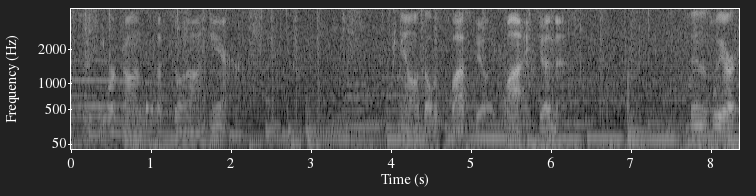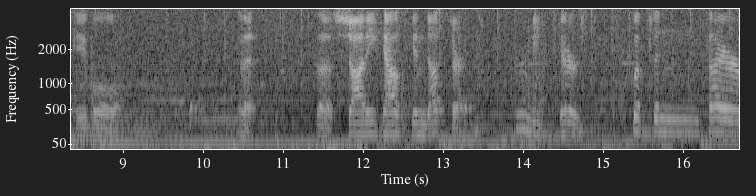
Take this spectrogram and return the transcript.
so we can work on stuff going on here. Man, look at all this plastic. Like, my goodness. As soon as we are able... Look at this. It's a shoddy cowskin duster. We're gonna be better equipped than entire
